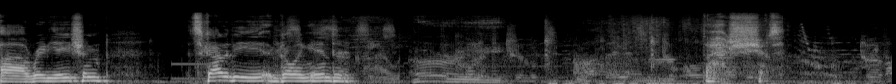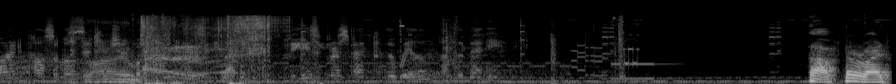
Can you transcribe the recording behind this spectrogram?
uh, radiation. It's got to be going into. Ah, shit. To. Oh, never mind.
